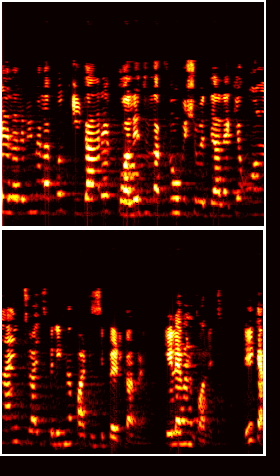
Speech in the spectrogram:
एल एल बी में लगभग ग्यारह कॉलेज लखनऊ विश्वविद्यालय के ऑनलाइन चॉइस फिलिंग में पार्टिसिपेट कर रहे हैं। इलेवन कॉलेज ठीक है?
